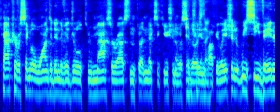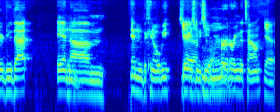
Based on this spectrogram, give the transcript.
capture of a single wanted individual through mass arrest and threatened execution of a civilian population. We see Vader do that in Mm. um in the Kenobi series Yeah. when he's Yeah. murdering the town. Yeah.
